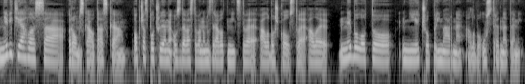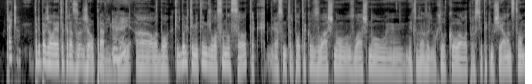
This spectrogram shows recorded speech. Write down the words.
Nevytiahla sa rómska otázka. Občas počujeme o zdevastovanom zdravotníctve alebo školstve, ale nebolo to niečo primárne alebo ústredné témy. Prečo? Prepač, ale ja to teraz, že opravím, mm-hmm. hej, a, lebo keď boli tie meetingy LSNS, tak ja som trpel takou zvláštnou, zvláštnou, nechcem to nazvať úchylkou, ale proste takým šialenstvom,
